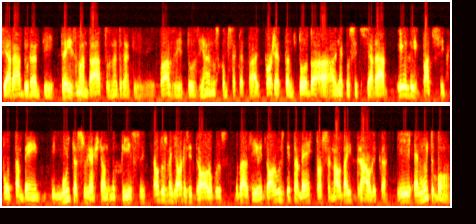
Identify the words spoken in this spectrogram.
Ceará durante três mandatos, né, durante quase 12 anos como secretário, projetando toda a, a recursos do Ceará. Ele participou também de muita sugestão no PIS, é um dos melhores hidrólogos do Brasil, hidrólogos e também profissional da hidráulica. E é muito bom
